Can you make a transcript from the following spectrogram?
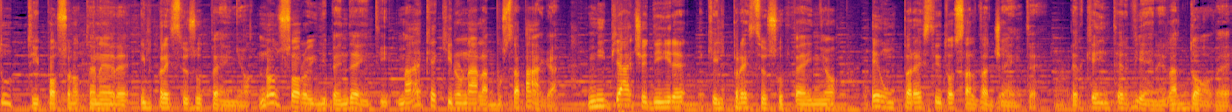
Tutti possono ottenere il prestito su pegno, non solo i dipendenti, ma anche chi non ha la busta paga. Mi piace dire che il prestito su pegno è un prestito salvagente, perché interviene laddove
